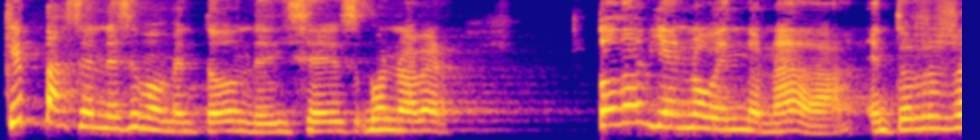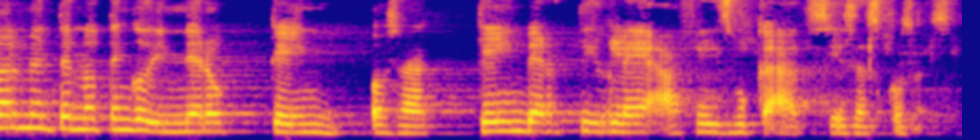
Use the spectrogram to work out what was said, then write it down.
¿Qué pasa en ese momento donde dices, bueno, a ver, todavía no vendo nada, entonces realmente no tengo dinero que, o sea, que invertirle a Facebook Ads y esas cosas.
